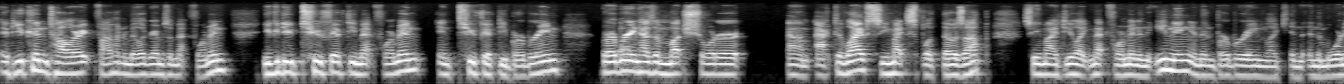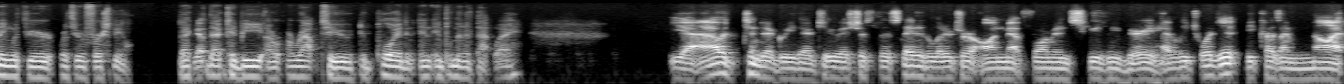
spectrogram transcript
if you can tolerate 500 milligrams of metformin, you could do 250 metformin and 250 berberine. Berberine has a much shorter um, active life. So you might split those up. So you might do like metformin in the evening and then berberine like in, in the morning with your with your first meal. That yep. that could be a, a route to deploy and, and implement it that way. Yeah, I would tend to agree there too. It's just the state of the literature on metformin skews me very heavily towards it because I'm not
